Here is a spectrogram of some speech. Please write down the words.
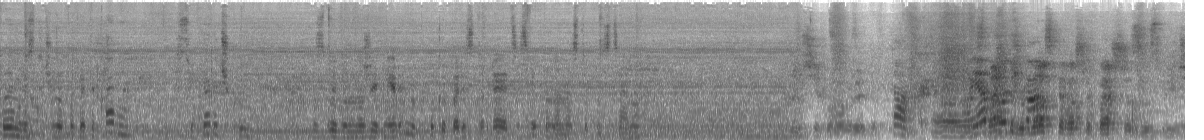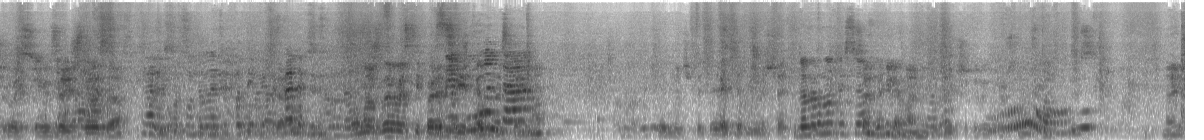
хвилин, вистачило попити кави з цукерочкою, з видом на житній ринок, поки переставляється світло на наступну сцену. Ну, ще поговорити. Так, Е, моя Станьте, будь точка. ласка, ваша перша зустріч. Ось ви зайшли за по можливості перед світлом ну. Фірмочка, де я тебе? Довернутися. Станьте біля мене, тут, якщо тобі зручно. Навіть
